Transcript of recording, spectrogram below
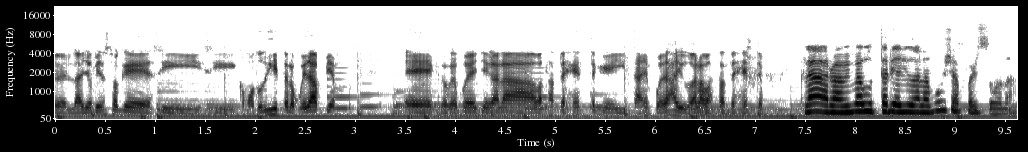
verdad. Yo pienso que si, si como tú dijiste, lo cuidas bien, eh, creo que puedes llegar a bastante gente que, y también puedes ayudar a bastante gente. Claro, a mí me gustaría ayudar a muchas personas,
